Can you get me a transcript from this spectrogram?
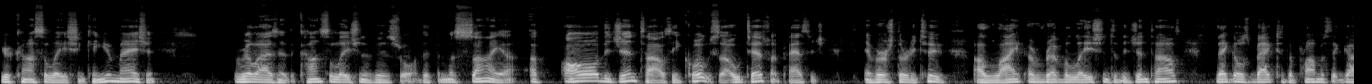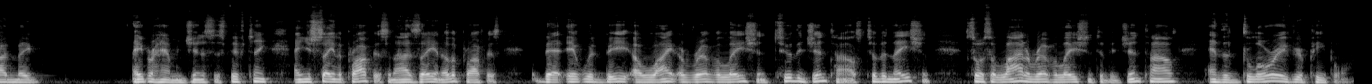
your consolation. Can you imagine realizing that the consolation of Israel, that the Messiah of all the Gentiles, he quotes the Old Testament passage in verse 32, a light of revelation to the Gentiles. That goes back to the promise that God made Abraham in Genesis 15. And you say in the prophets and Isaiah and other prophets that it would be a light of revelation to the Gentiles, to the nation. So it's a light of revelation to the Gentiles and the glory of your people.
